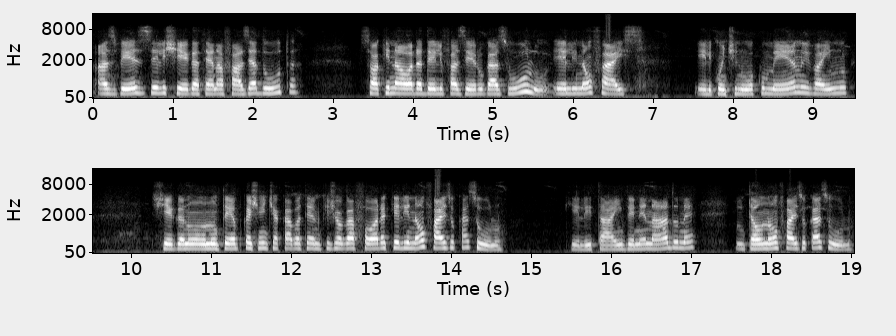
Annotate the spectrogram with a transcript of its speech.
Às vezes ele chega até na fase adulta, só que na hora dele fazer o gasulo, ele não faz. Ele continua comendo e vai indo. Chega num, num tempo que a gente acaba tendo que jogar fora que ele não faz o casulo. Que ele está envenenado, né? Então não faz o casulo.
